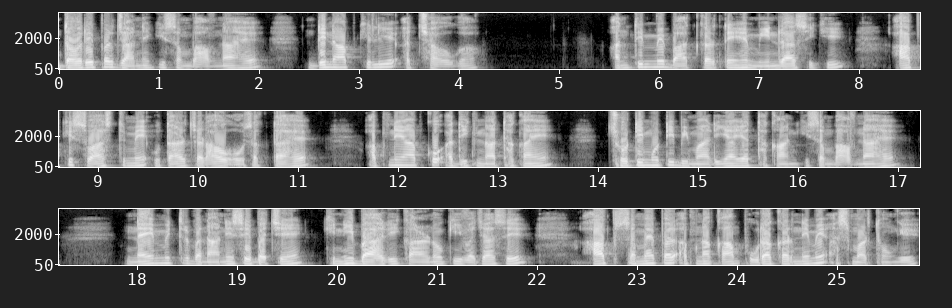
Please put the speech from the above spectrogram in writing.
दौरे पर जाने की संभावना है। दिन आपके लिए अच्छा होगा। अंतिम में बात करते हैं मीन राशि की। आपके स्वास्थ्य में उतार चढ़ाव हो सकता है। अपने आप को अधिक ना थकाएँ। छोटी मोटी बीमारियाँ या थकान की संभावना है। नए मित्र बनाने से बचें। किन्हीं बाहरी कारणों की वजह से आप समय पर अपना काम पूरा करने में असमर्थ होंगे।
